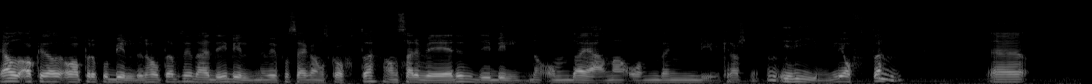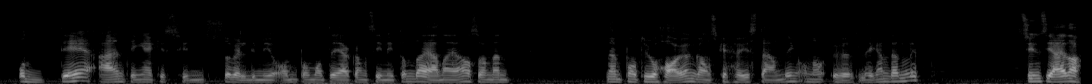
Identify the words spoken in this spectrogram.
Ja, og akkurat, og apropos bilder, holdt jeg på å si. Det er de bildene vi får se ganske ofte. Han serverer de bildene om Diana om den bilkrasjen Mm. rimelig ofte. Mm. Eh, og det er en ting jeg ikke syns så veldig mye om. på en måte. Jeg kan si mitt om Diana, ja, altså, men, men på en måte, hun har jo en ganske høy standing, og nå ødelegger han den litt. Syns jeg, da.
